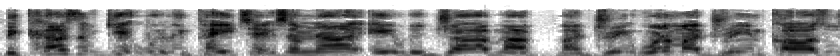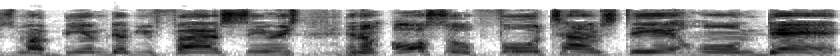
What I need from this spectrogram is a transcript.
Because of Get Weekly Paychecks, I'm now able to drive my, my dream, one of my dream cars, which is my BMW 5 Series, and I'm also a full-time stay-at-home dad.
